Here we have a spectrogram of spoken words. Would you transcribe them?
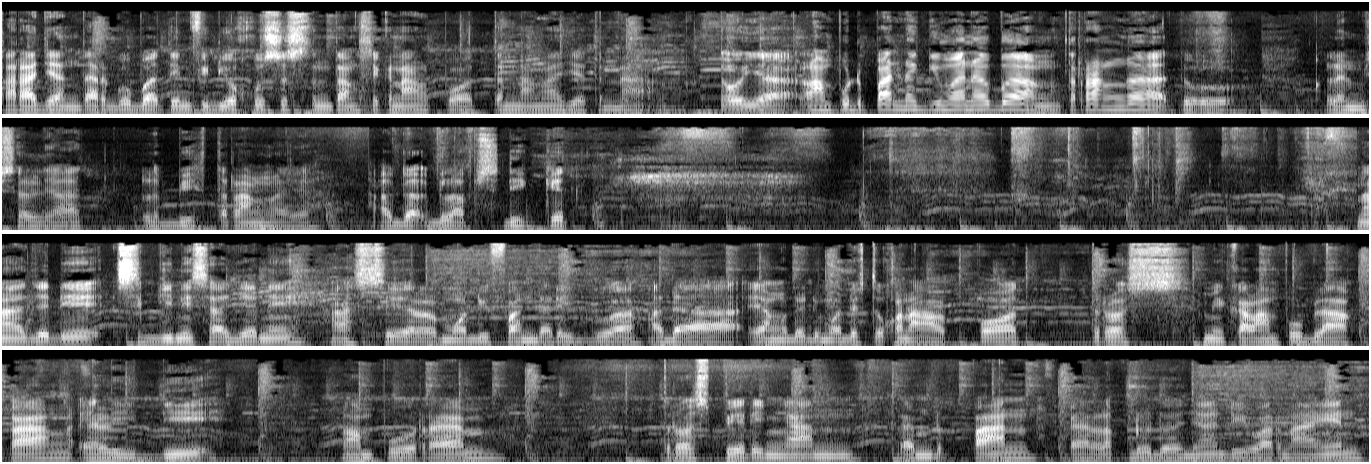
Tar aja ntar gue buatin video khusus tentang si knalpot Tenang aja tenang. Oh ya lampu depannya gimana bang? Terang nggak tuh? Kalian bisa lihat lebih terang lah ya. Agak gelap sedikit. Nah jadi segini saja nih hasil modifan dari gua. Ada yang udah dimodif tuh knalpot, terus mika lampu belakang, LED, lampu rem, terus piringan rem depan, velg dua-duanya diwarnain,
